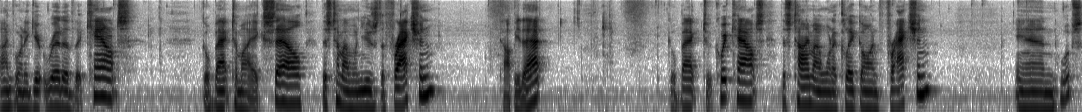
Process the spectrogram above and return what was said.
I'm going to get rid of the counts Go back to my Excel. This time I'm going to use the fraction. Copy that. Go back to QuickCalcs. This time I want to click on fraction and whoops,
